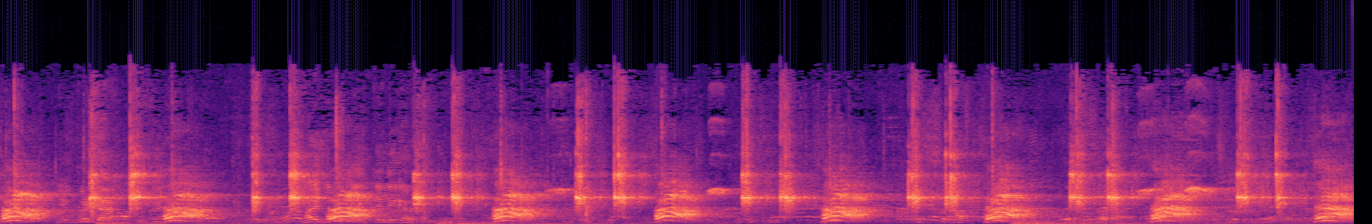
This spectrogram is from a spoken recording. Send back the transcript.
さあ。ゆっくりなゆっくりさあ。はいこれ言ってねえからさあ。さあ。さあ。さあ。さあ。さあ。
